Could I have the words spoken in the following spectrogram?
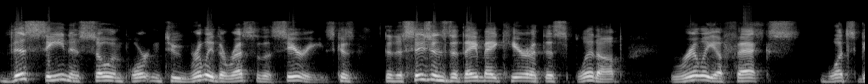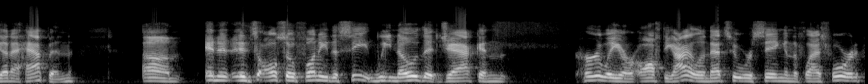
this scene is so important to really the rest of the series because the decisions that they make here at this split up really affects what's going to happen. Um, and it, it's also funny to see. We know that Jack and Hurley are off the island. That's who we're seeing in the flash forward,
